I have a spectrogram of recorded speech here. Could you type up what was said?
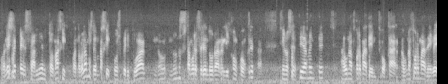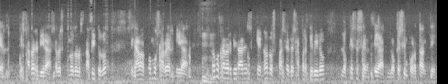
con ese pensamiento mágico. Cuando hablamos de mágico espiritual, no, no nos estamos refiriendo a una religión concreta, sino sencillamente a una forma de enfocar, a una forma de ver, de saber mirar. Sabes que uno de los capítulos se llama Cómo saber mirar. Y cómo saber mirar es que no nos pase desapercibido lo que es esencial, lo que es importante.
